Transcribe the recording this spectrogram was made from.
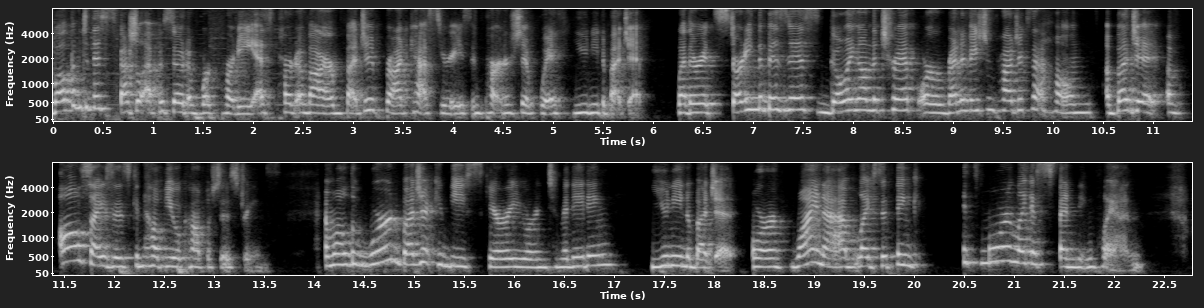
Welcome to this special episode of Work Party as part of our budget broadcast series in partnership with You Need a Budget. Whether it's starting the business, going on the trip, or renovation projects at home, a budget of all sizes can help you accomplish those dreams. And while the word budget can be scary or intimidating, you need a budget, or YNAB likes to think it's more like a spending plan.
